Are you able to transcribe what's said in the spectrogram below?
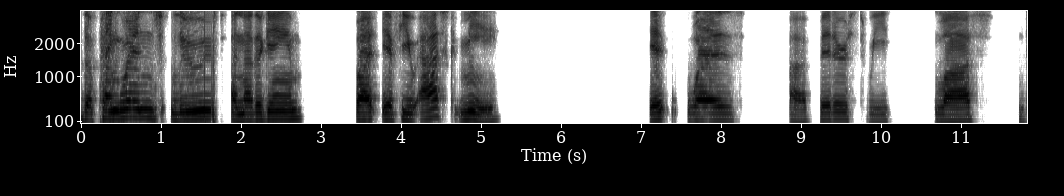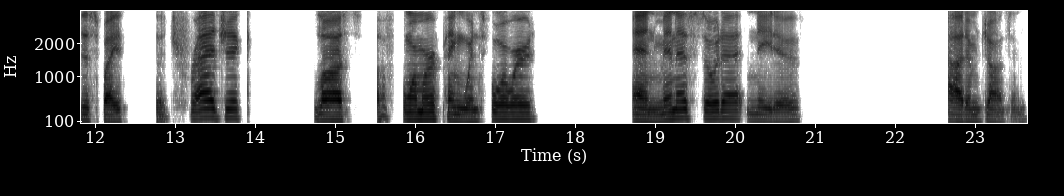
the Penguins lose another game, but if you ask me, it was a bittersweet loss despite the tragic loss of former Penguins forward and Minnesota native Adam Johnson.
